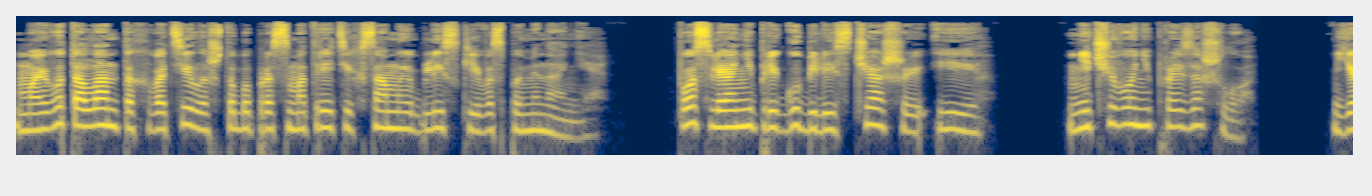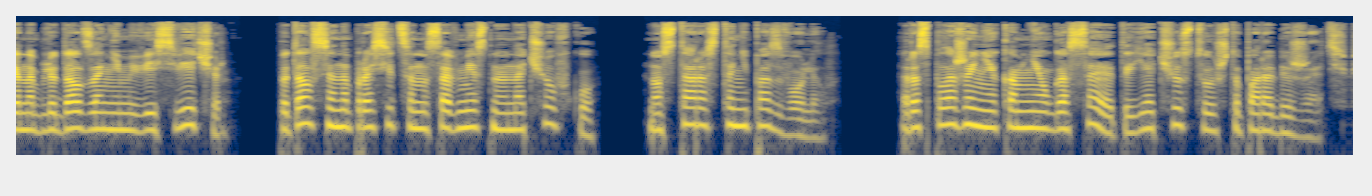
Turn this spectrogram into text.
Моего таланта хватило, чтобы просмотреть их самые близкие воспоминания. После они пригубили из чаши, и... Ничего не произошло. Я наблюдал за ними весь вечер, пытался напроситься на совместную ночевку, но староста не позволил. Расположение ко мне угасает, и я чувствую, что пора бежать.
